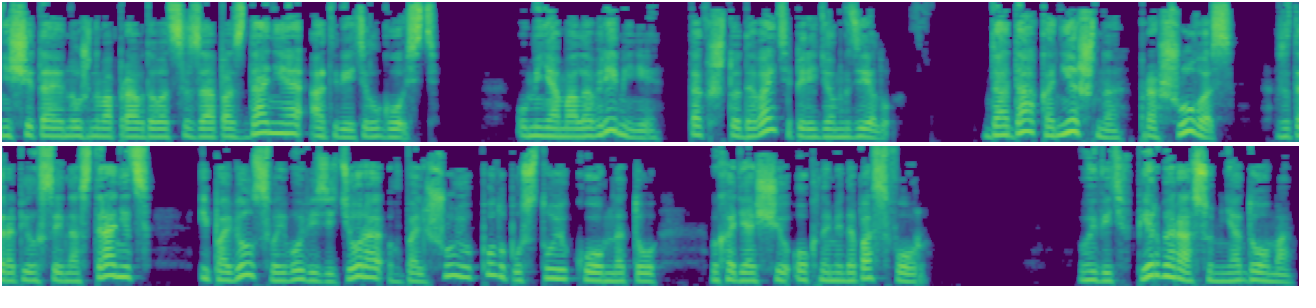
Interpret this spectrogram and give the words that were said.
не считая нужным оправдываться за опоздание, ответил гость. У меня мало времени, так что давайте перейдем к делу. Да-да, конечно, прошу вас, заторопился иностранец и повел своего визитера в большую полупустую комнату, выходящую окнами до Босфор. Вы ведь в первый раз у меня дома.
